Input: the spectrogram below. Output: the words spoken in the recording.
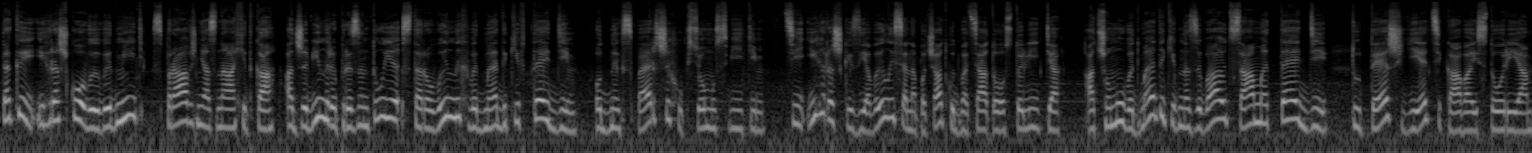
Такий іграшковий ведмідь справжня знахідка, адже він репрезентує старовинних ведмедиків Тедді, одних з перших у всьому світі. Ці іграшки з'явилися на початку ХХ століття. А чому ведмедиків називають саме Тедді? Тут теж є цікава історія.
